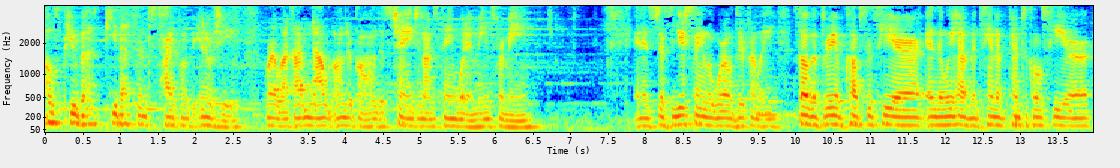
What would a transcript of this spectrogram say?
post-pubescent type of energy, right? Like I've now undergone this change and I'm seeing what it means for me. And it's just, you're seeing the world differently. So the Three of Cups is here, and then we have the Ten of Pentacles here,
